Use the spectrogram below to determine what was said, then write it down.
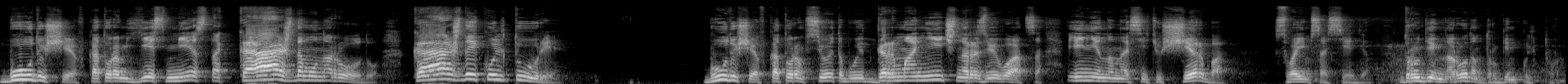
Будущее, в котором есть место каждому народу, каждой культуре. Будущее, в котором все это будет гармонично развиваться и не наносить ущерба своим соседям, другим народам, другим культурам.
